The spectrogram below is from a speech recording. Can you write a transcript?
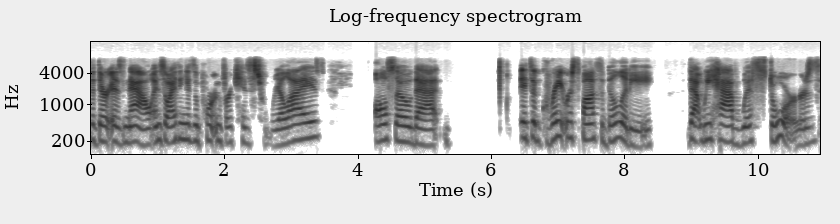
that there is now. And so I think it's important for kids to realize also that it's a great responsibility that we have with stores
